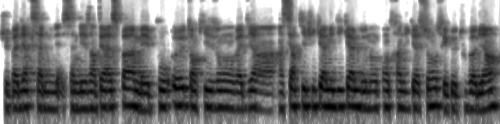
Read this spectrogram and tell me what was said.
je vais pas dire que ça ne, ça ne les intéresse pas, mais pour eux, tant qu'ils ont, on va dire, un, un certificat médical de non contre-indication, c'est que tout va bien.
